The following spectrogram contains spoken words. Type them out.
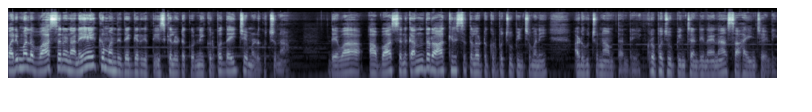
పరిమళ వాసనను అనేక మంది దగ్గరికి తీసుకెళ్ళుటకు నీ కృప దయచేయమడుగుచున్నాం. దేవా ఆ వాసనకు అందరూ ఆఖరి కృప చూపించమని అడుగుచున్నాం తండ్రి. కృప చూపించండి నాయన సహాయం చేయండి.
